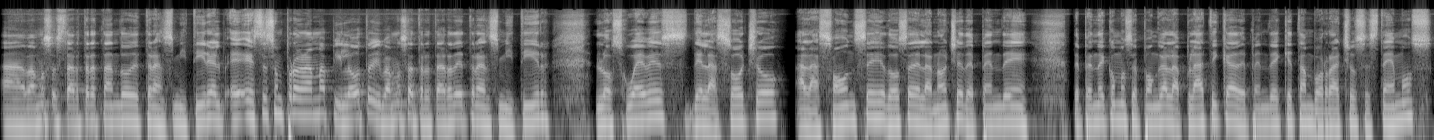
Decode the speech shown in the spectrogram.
Ah, vamos a estar tratando de transmitir. El, e- este es un programa piloto y vamos a tratar de transmitir los jueves de las 8 a las 11, 12 de la noche. Depende, depende cómo se ponga la plática, depende qué tan borrachos estemos.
